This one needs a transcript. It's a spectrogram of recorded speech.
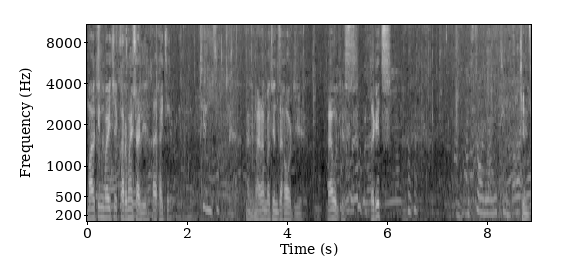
मालकीन बाईची खरमाईश आली. काय खायचे? आणि मॅडमला चिंचा खावटली काय बोलतेस? लगेच? चिंच.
